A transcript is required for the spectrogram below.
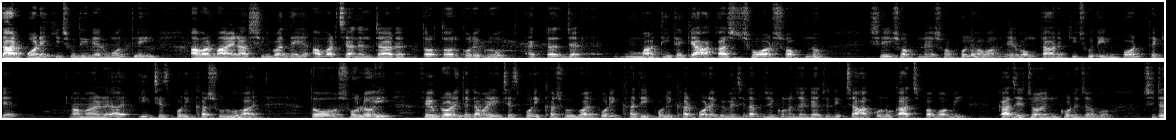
তারপরে কিছুদিনের মধ্যেই আমার মায়ের আশীর্বাদে আমার চ্যানেলটার তরতর করে গ্রোথ একটা মাটি থেকে আকাশ ছোঁয়ার স্বপ্ন, সেই স্বপ্নে সফল হওয়া এবং তার কিছুদিন পর থেকে আমার এইচএস পরীক্ষা শুরু হয়। তো ষোলোই ফেব্রুয়ারি থেকে আমার এইচএস পরীক্ষা শুরু হয়, পরীক্ষা দিই, পরীক্ষার পরে ভেবেছিলাম যে কোনো জায়গায় যদি যা কোনো কাজ পাবো আমি কাজে জয়েন করে যাব। সেটা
